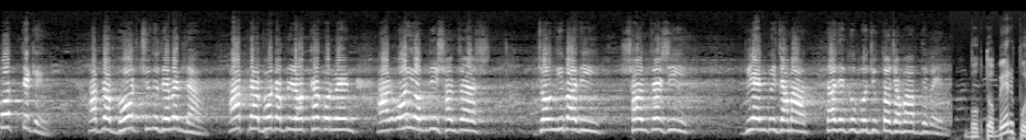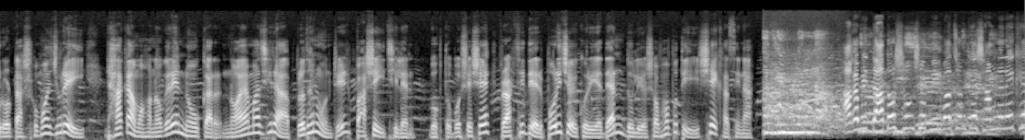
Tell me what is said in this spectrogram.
প্রত্যেকে আপনার ভোট শুধু দেবেন না, আপনার ভোট আপনি রক্ষা করবেন। আর ওই অগ্নি সন্ত্রাস জঙ্গিবাদী সন্ত্রাসী বিএনপি জামাত তাদেরকে উপযুক্ত জবাব দেবেন। বক্তব্যের পুরোটা সময় জুড়েই ঢাকা মহানগরে নৌকার নয়ামাঝিরা প্রধানমন্ত্রীর পাশেই ছিলেন। বক্তব্য শেষে প্রার্থীদের পরিচয় করিয়ে দেন দলীয় সভাপতি শেখ হাসিনা। আগামী দ্বাদশ সংসদ নির্বাচনকে সামনে রেখে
